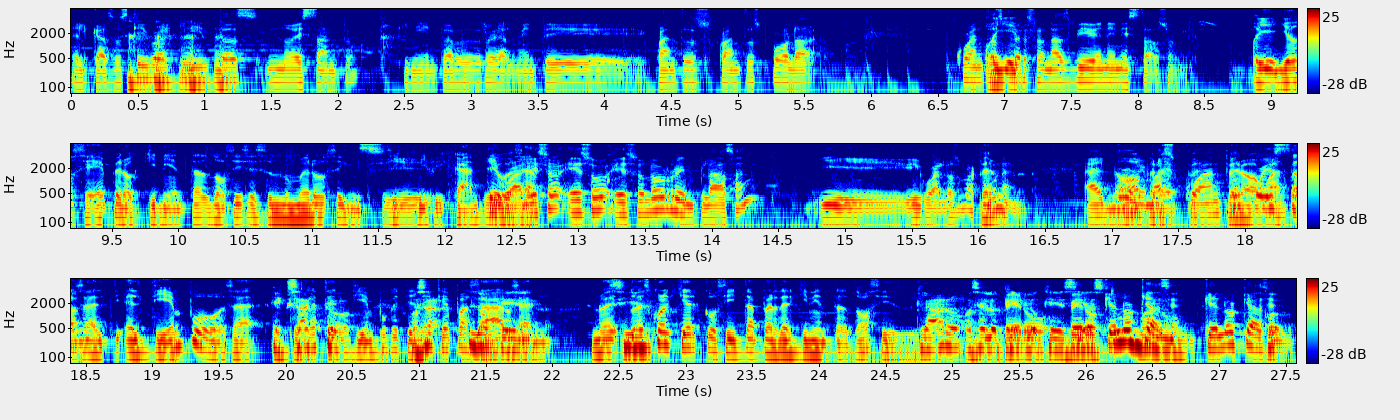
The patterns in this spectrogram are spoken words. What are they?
El caso es que igual 500 no es tanto. 500 realmente... ¿Cuántos, cuántos pola, ¿Cuántas personas viven en Estados Unidos? Oye, yo sé, pero 500 dosis es un número significante. Igual eso, eso, eso lo reemplazan y igual los vacunan. El problema es cuánto pero aguanta, o sea, el, tiempo, o sea, Exacto. el tiempo que tiene que pasar, o sea, no, es, cualquier cosita perder 500 dosis. Claro, o sea, lo que, pero, lo que Pero ¿qué es lo que hacen? ¿Qué es lo que hacen?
